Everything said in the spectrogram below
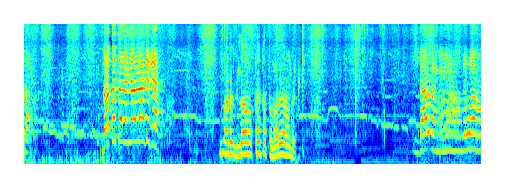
গলা। যত তারে না লাড়ি দে। লাড়ে দিলা খাইতা তো না রে আমাদের ডাল ভাঙে মনে মধ্যে পারব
